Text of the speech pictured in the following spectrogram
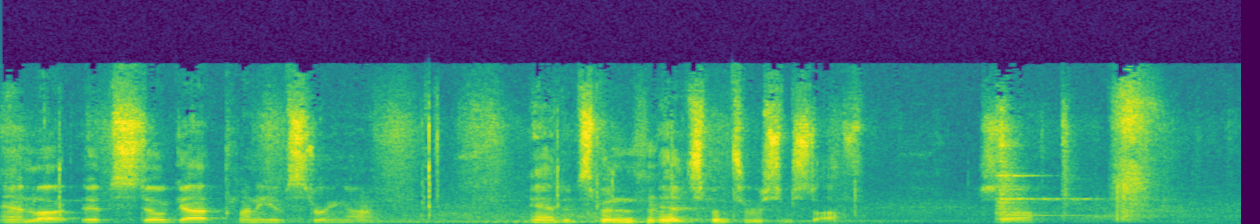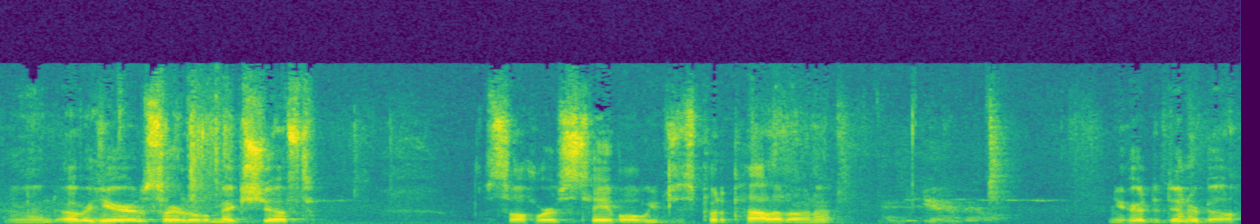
And look, it's still got plenty of string on it. And it's been, it's been through some stuff. So, and over here is our little makeshift sawhorse table. We just put a pallet on it. And the dinner bell. You heard the dinner bell.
